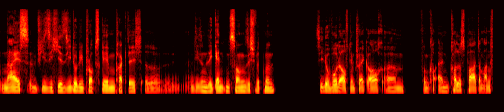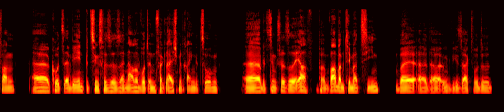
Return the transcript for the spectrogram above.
nice, wie sich hier Sido die Props geben, praktisch, also diesem Legendensong sich widmen. Sido wurde auf dem Track auch ähm, von einem Collis Part am Anfang äh, kurz erwähnt, beziehungsweise sein Name wurde in den Vergleich mit reingezogen, äh, beziehungsweise ja, war beim Thema ziehen, weil äh, da irgendwie gesagt wurde,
